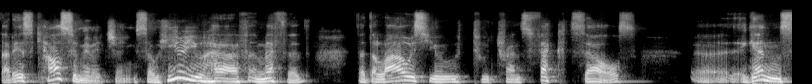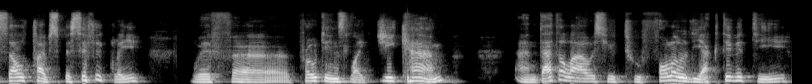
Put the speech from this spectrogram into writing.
that is calcium imaging. So here you have a method that allows you to transfect cells, uh, again, cell type specifically, with uh, proteins like GCAMP, and that allows you to follow the activity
